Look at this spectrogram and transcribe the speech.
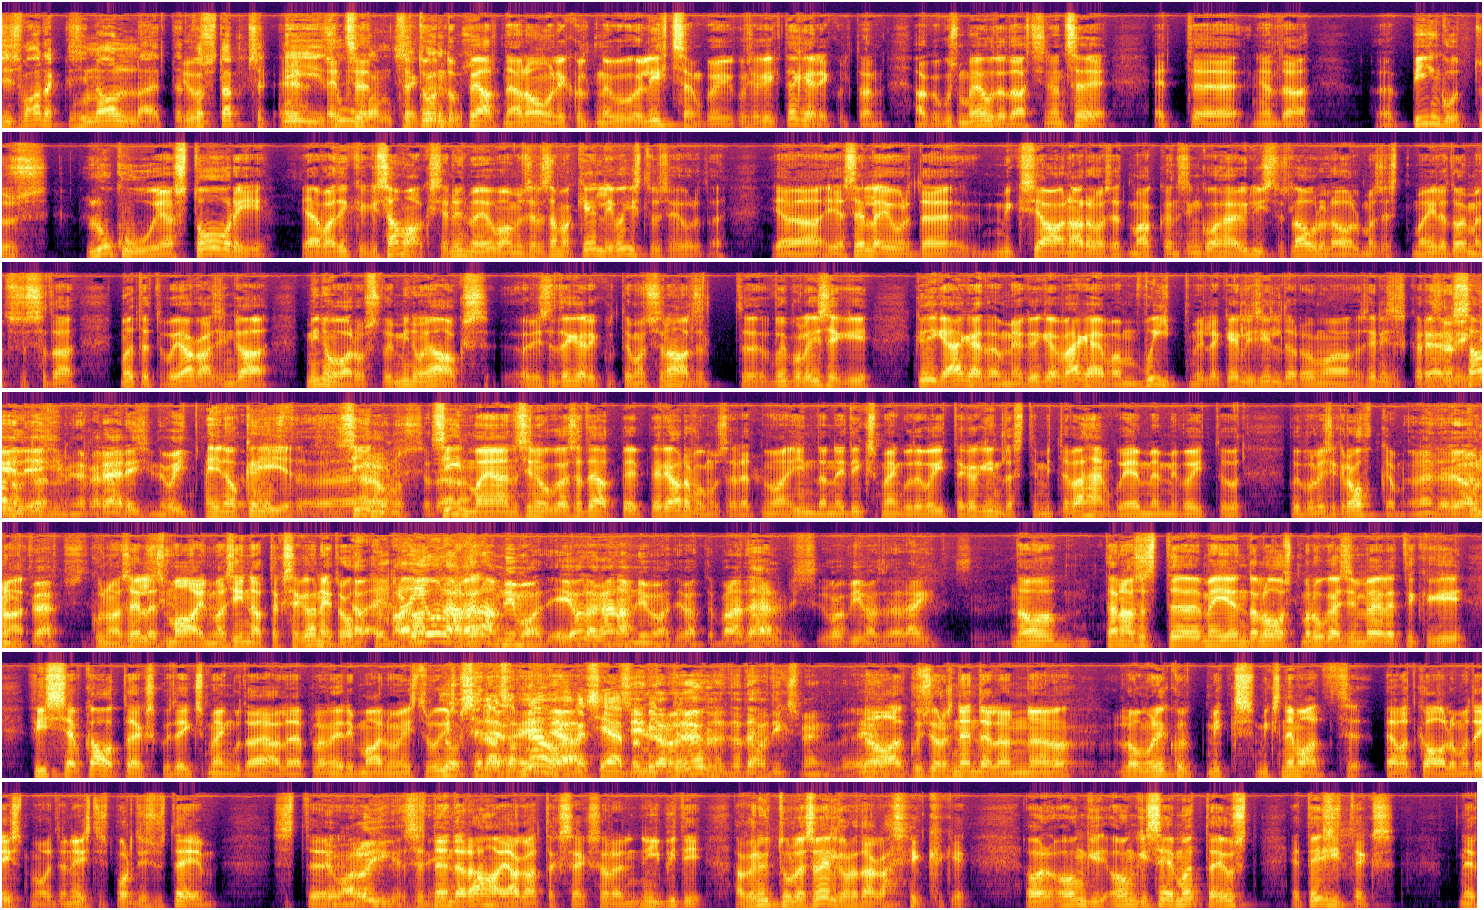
siis vaadake sinna alla, et, et Just. täpselt nii et, et suur see, on see tundub pealtnäha loomulikult nagu lihtsam, kui, kui see kõik tegelikult on, aga kus ma jõuda tahtsin, on see, et äh, nii-öelda äh, pingutus, lugu ja story jäävad ikkagi samaks ja nüüd me jõuame sellesama Kelly võistluse juurde. Ja, ja selle juurde, miks Jaan arvas, et ma hakkan siin kohe ülistuslaulu laulma, sest ma eile toimetuses seda mõtet juba jagasin ka, minu arust või minu jaoks oli see tegelikult emotsionaalselt äh, võib-olla isegi kõige ägedam ja kõige vägevam võit, mille Kelly Sildaru oma senises karjääris saanud Kelly on. esimene karjääri esimene võit. ei no okei okay,, siin, siin ma jään sinuga, sa tead, Peep, eriarvamusele, et ma hindan neid X-mängude võite ka kindlasti mitte vähem kui MM-i võitu, võib-olla isegi rohkem No ei ole kuna kuna selles maailmas hinnatakse ka neid rohkem. aga ei ole ka enam niimoodi, ei ole ka enam niimoodi, vaata, pane tähele, mis viimasel ajal räägitakse. no tänasest äh, meie enda loost ma lugesin veel, et ikkagi FIS jääb kaotajaks, kui ta X-mängude ajale planeerib no maailmameistrivõistlusi seda saab näha, kas jääb või Sildaru ei mitte. öelnud, et nad lähevad X-mängudele. no kusjuures nendel on äh, loomulikult, miks, miks nemad peavad kaaluma teistmoodi, on Eesti spordisüsteem, sest äh, Jumala õigesti sest nende raha jagatakse, eks ole, niipidi, aga nüüd tulles veel korra tagasi ikkagi, on, ongi, ongi see mõte just, et esiteks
